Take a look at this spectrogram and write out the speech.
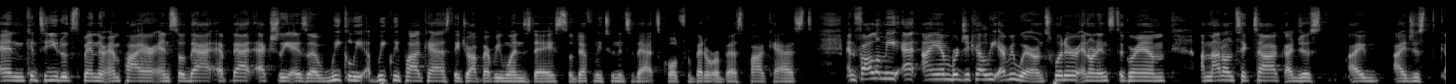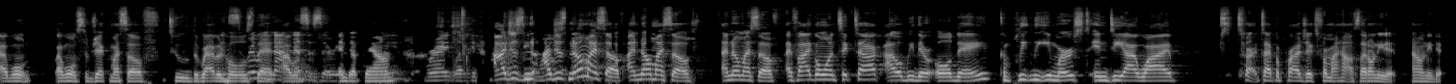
and continue to expand their empire. And so that that actually is a weekly a weekly podcast. They drop every Wednesday, so definitely tune into that. It's called For Better or Best Podcast. And follow me at I am Bridget Kelly everywhere on Twitter and on Instagram. I'm not on TikTok. I just I I just I won't I won't subject myself to the rabbit it's holes really that I would end up down. Right? Like I just know, I just know myself. I know myself. I know myself. If I go on TikTok, I will be there all day, completely immersed in DIY type of projects for my house. I don't need it. I don't need it.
